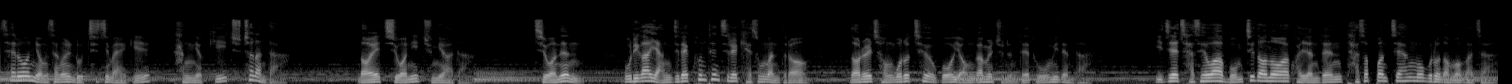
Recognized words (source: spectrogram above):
새로운 영상을 놓치지 말길 강력히 추천한다. 너의 지원이 중요하다. 지원은 우리가 양질의 콘텐츠를 계속 만들어 너를 정보로 채우고 영감을 주는데 도움이 된다. 이제 자세와 몸짓 언어와 관련된 다섯 번째 항목으로 넘어가자.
